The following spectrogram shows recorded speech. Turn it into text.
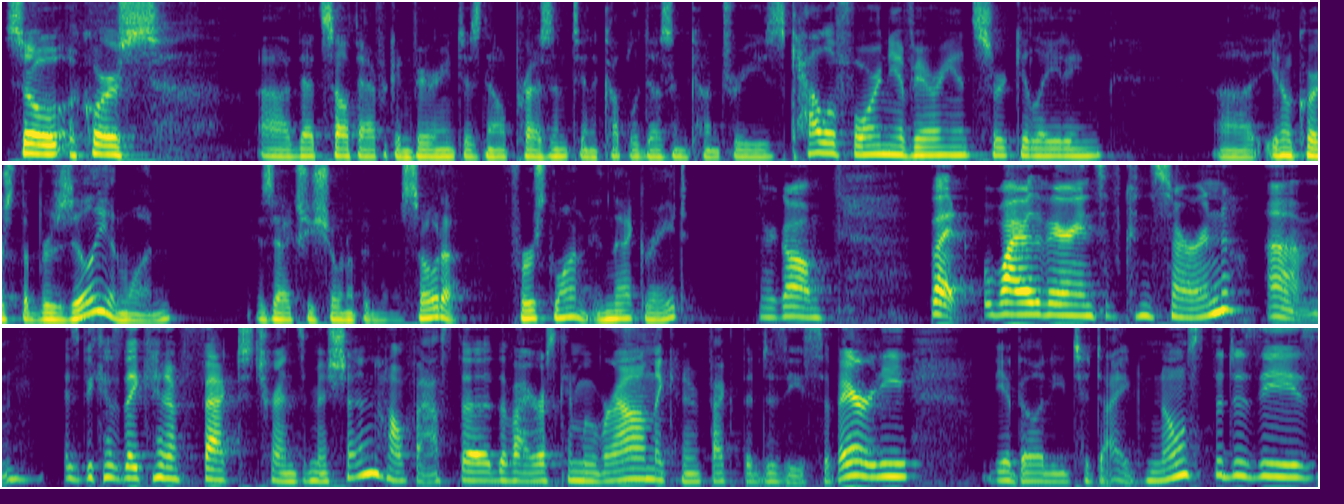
So, of course, uh, that South African variant is now present in a couple of dozen countries. California variant circulating. Uh, you know, of course, the Brazilian one is actually showing up in Minnesota. First one. Isn't that great? There you go. But why are the variants of concern? Um, is because they can affect transmission, how fast the, the virus can move around. They can affect the disease severity, the ability to diagnose the disease,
